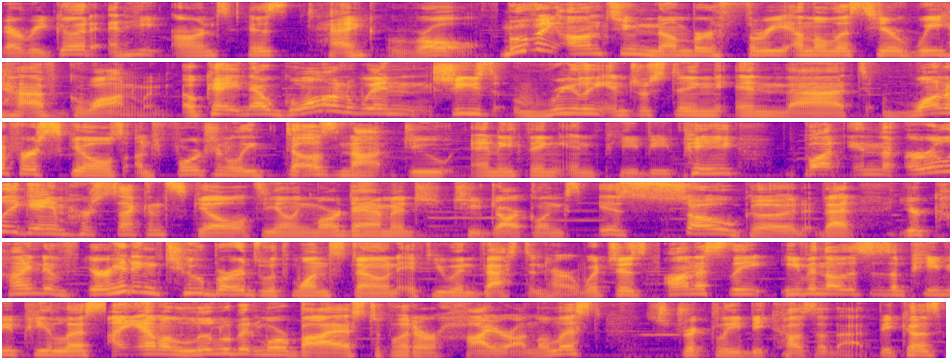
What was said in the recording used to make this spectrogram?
very good and he earns his tank role moving on to number three on the list here we have Gwanwyn okay now Gwanwyn she's really interesting in that one of her skills unfortunately does not do anything in PvP but in the early game her second skill dealing more damage to darklings is so good that you're kind of you're hitting two birds with one stone if you invest in her which is honestly even though this is a PvP list I am a little bit more biased to put her higher on the list strictly because of that because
